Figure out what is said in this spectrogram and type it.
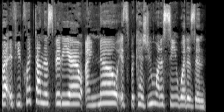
But if you clicked on this video, I know it's because you want to see what is in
